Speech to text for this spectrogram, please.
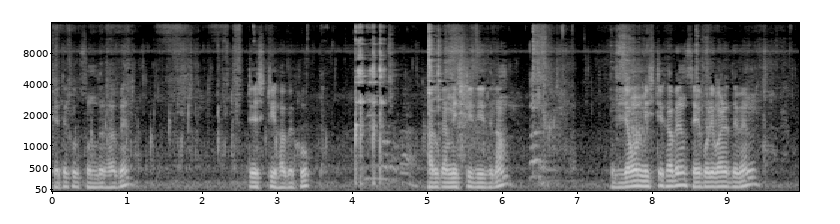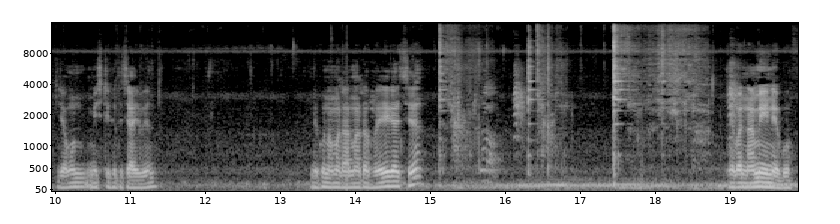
খেতে খুব সুন্দর হবে টেস্টি হবে খুব। হালকা মিষ্টি দিয়ে দিলাম। যেমন মিষ্টি খাবেন সেই পরিমাণে দেবেন, যেমন মিষ্টি খেতে চাইবেন। দেখুন আমার রান্নাটা হয়ে গেছে। এবার নামিয়ে নেব।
